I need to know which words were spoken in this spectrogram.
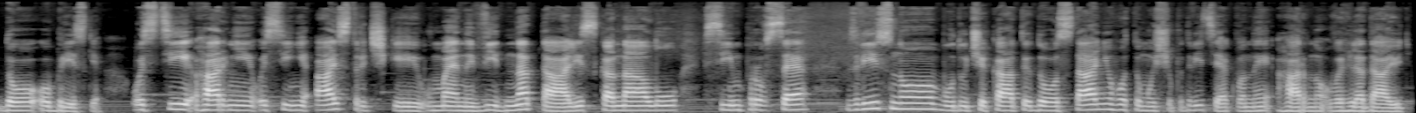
до обрізки. Ось ці гарні осінні айстрички у мене від Наталі з каналу. Всім про все. Звісно, буду чекати до останнього, тому що подивіться, як вони гарно виглядають.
